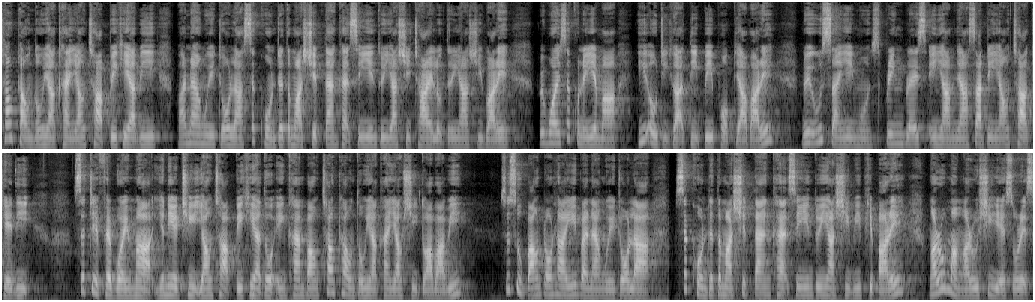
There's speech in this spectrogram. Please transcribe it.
6300ခန့်ရောင်းချပေးခဲ့ရပြီးဘာနာငွေဒေါ်လာ19.8တန်းခန့်စီးရင်သွင်းရရှိထားတယ်လို့တင်ရရှိပါတယ်။ ဖေဖော်ဝါရီ18ရက်မှာ EOD ကအတိပေးဖော်ပြပါတယ်။နှွေဦးဆိုင်ရိပ်မွန် Spring Blaze အင်ယာများစတင်ရောင်းချခဲ့သည့်17ဖေဖော်ဝါရီမှယနေ့အထိရောင်းချပေးခဲ့ရသောအိမ်ခန်းပေါင်း6300ခန့်ရောက်ရှိသွားပါပြီ။စစ်စုပေါင်းတော်လှန်ရေးဗန်ဒန်ငွေဒေါ်လာ19.8တန်းခန့်စီးရင်သွင်းရရှိပြီးဖြစ်ပါတယ်။ငါတို့မှငါတို့ရှိရဲဆိုတဲ့စ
